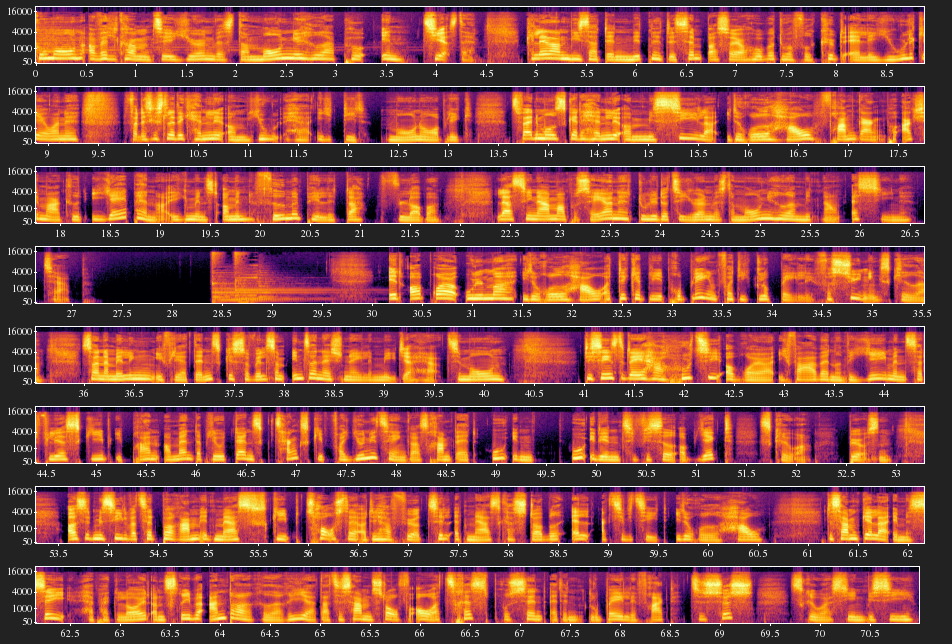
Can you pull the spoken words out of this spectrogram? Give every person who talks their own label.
Speaker 1: Godmorgen og velkommen til Jørgen Vester Morgennyheder på en tirsdag. Kalenderen viser den 19. december, så jeg håber, du har fået købt alle julegaverne, for det skal slet ikke handle om jul her i dit morgenoverblik. Tværtimod skal det handle om missiler i det røde hav, fremgang på aktiemarkedet i Japan og ikke mindst om en fedmepille, der flopper. Lad os se nærmere på sagerne. Du lytter til Jørgen Vester Morgennyheder. Mit navn er Sine Terp. Et oprør ulmer i det røde hav, og det kan blive et problem for de globale forsyningskæder. Sådan er meldingen i flere danske såvel som internationale medier her til morgen. De seneste dage har Houthi-oprørere i farvandet ved Yemen sat flere skib i brand, og mandag blev et dansk tankskib fra Unitankers ramt af et uidentificeret objekt, skriver børsen. Også et missil var tæt på at ramme et Mærsk-skib torsdag, og det har ført til, at Mærsk har stoppet al aktivitet i det Røde Hav. Det samme gælder MSC, Hapag-Lloyd og en stribe andre rederier, der tilsammen står for over 60 procent af den globale fragt til søs, skriver CNBC.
